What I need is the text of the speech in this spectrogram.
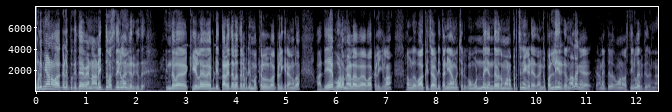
முழுமையான வாக்களிப்புக்கு தேவையான அனைத்து வசதிகளும் அங்கே இருக்குது. இந்த கீழே எப்படி தரைத்தளத்தில் எப்படி மக்கள் வாக்களிக்கிறாங்களோ அதே போல் மேலே வாக்களிக்கலாம். அவங்களுக்கு வாக்குச்சாவடி தனியாக அமைச்சிருக்கோம். ஒன்றும் எந்த விதமான பிரச்சனையும் கிடையாது. அங்கே பள்ளி இருக்கிறதுனால அங்கே அனைத்து விதமான வசதிகளும் இருக்குது அங்கே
